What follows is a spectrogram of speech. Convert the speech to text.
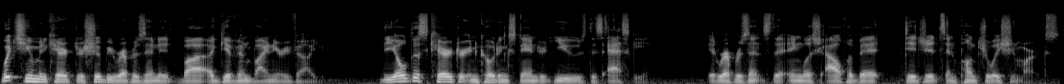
which human character should be represented by a given binary value. The oldest character encoding standard used is ASCII. It represents the English alphabet, digits, and punctuation marks.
